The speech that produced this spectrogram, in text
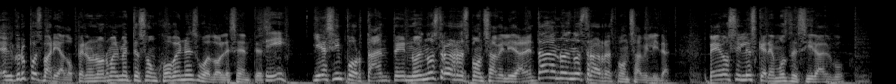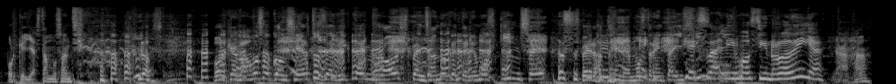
el, grupo es variado, pero normalmente son jóvenes o adolescentes. Sí. Y es importante, no es nuestra responsabilidad, entrada no es nuestra responsabilidad, pero sí les queremos decir algo, porque ya estamos ancianos, porque vamos a conciertos de Big Time Rush pensando que tenemos 15, pero tenemos 35. Que salimos sin rodilla. Ajá.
